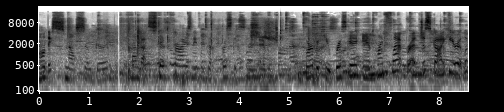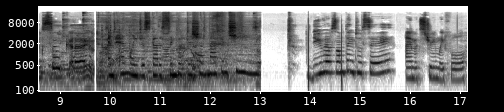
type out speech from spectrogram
Oh, they smell so good. Mom got steak fries. Nathan's got brisket sandwich, barbecue brisket, and my flatbread just got here. It looks so good. And Henley just got a single dish of mac and cheese. Do you have something to say? I'm extremely full,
